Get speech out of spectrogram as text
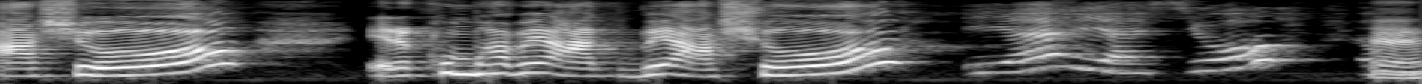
আসো। এরকম ভাবে আঁকবে আসো. হ্যাঁ।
